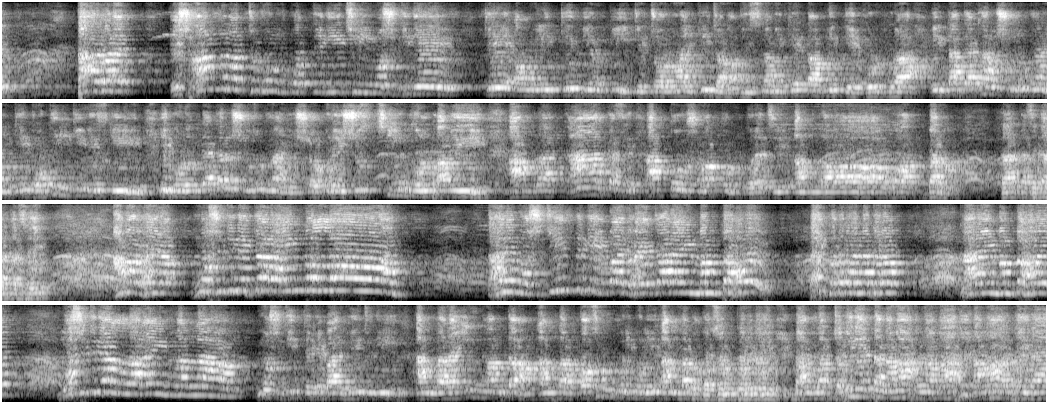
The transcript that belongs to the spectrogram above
সকলে সুশৃঙ্খল ভাবে আমরা কার কাছে আত্মসমর্পণ করেছি? আল্লাহ কার কাছে কার কাছে? আমার ভাইরা, মসজিদে কার আইন তাহলে মসজিদ থেকে বাইর হয়ে কার আইন মানতে হবে? এক কথা বলেন না কেন কার আইন মানতে হবে? মসজিদে আল্লাহর আইন মানলাম। মসজিদ থেকে বার হয়ে যদি আল্লাহর আইন মানতাম, আল্লাহর কসম করি বলি আল্লাহর কসম করে বলি, বাংলার জমিনে তা নামা নামা আমার ভাইরা,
